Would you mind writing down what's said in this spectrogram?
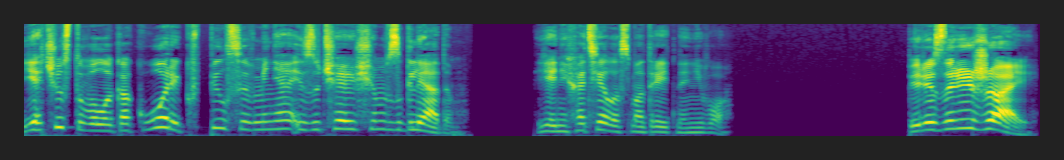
Я чувствовала, как Орик впился в меня изучающим взглядом. Я не хотела смотреть на него. «Перезаряжай!»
